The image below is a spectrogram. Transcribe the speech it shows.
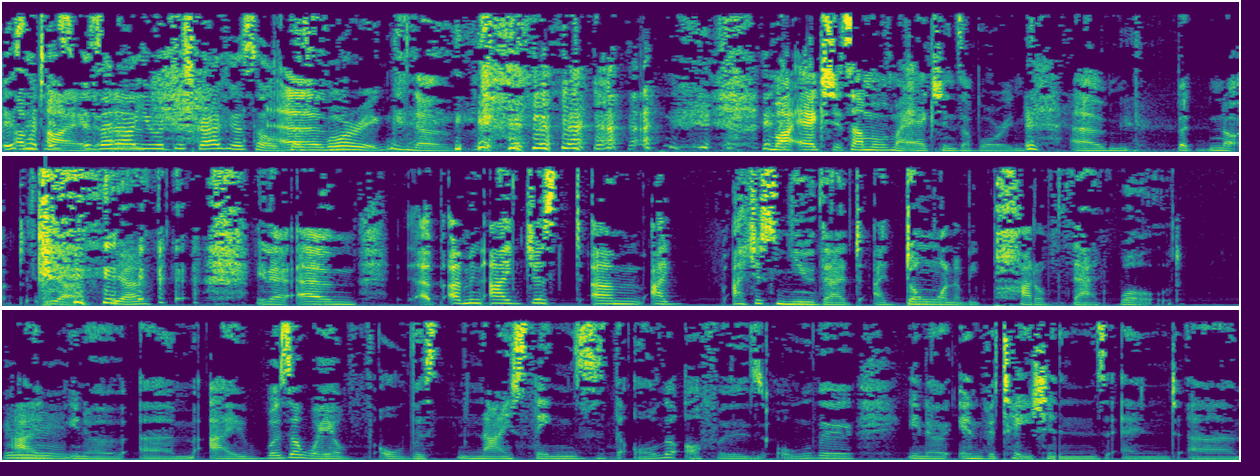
I'm that, tired. is, is that how Um, you would describe yourself? as um, boring. No. my action, some of my actions are boring, um, but not. Yeah. Yeah. you know, um, I, I mean, I just, um, I, I just knew that I don't want to be part of that world. I, you know, um, I was aware of all the nice things, the, all the offers, all the, you know, invitations and, um,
